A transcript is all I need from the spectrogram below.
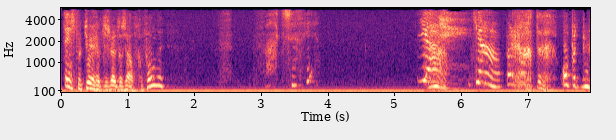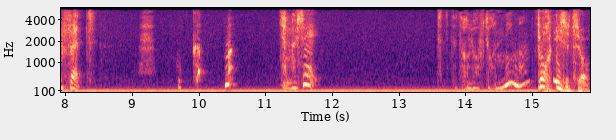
De inspecteur heeft de sleutel zelf gevonden. Wat zeg je? Ja, ja, waarachtig. Op het buffet. Hoe kan... Maar... Ja, maar zij... Dat, dat gelooft toch niemand? Toch is het zo.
